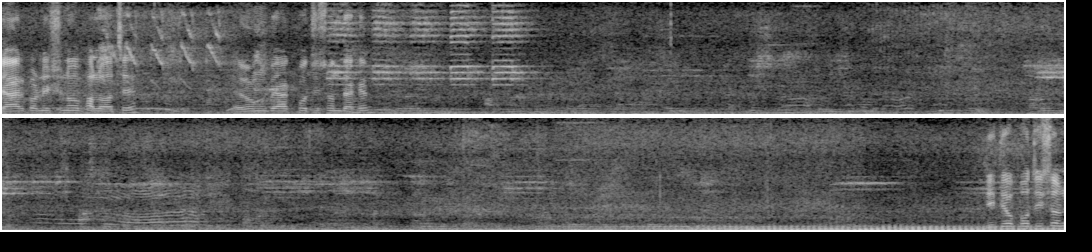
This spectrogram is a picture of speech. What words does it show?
টায়ার কন্ডিশনও ভালো আছে। এবং ব্যাক পজিশন দেখেন। দ্বিতীয় পজিশন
